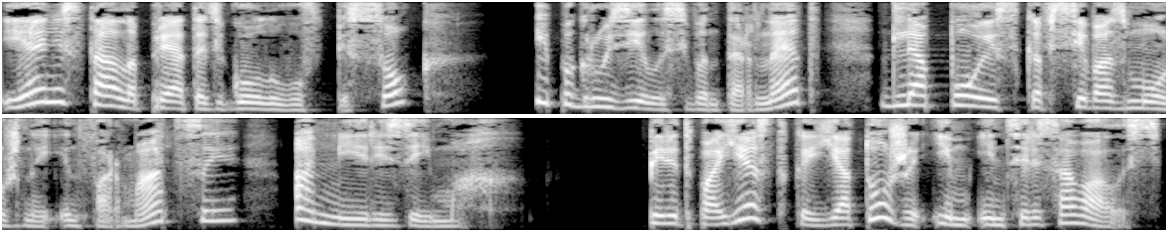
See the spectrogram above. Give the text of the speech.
Я не стала прятать голову в песок и погрузилась в интернет для поиска всевозможной информации о мире Зеймах. Перед поездкой я тоже им интересовалась,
